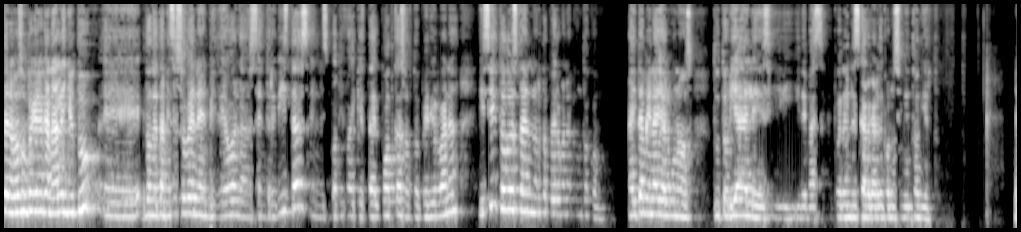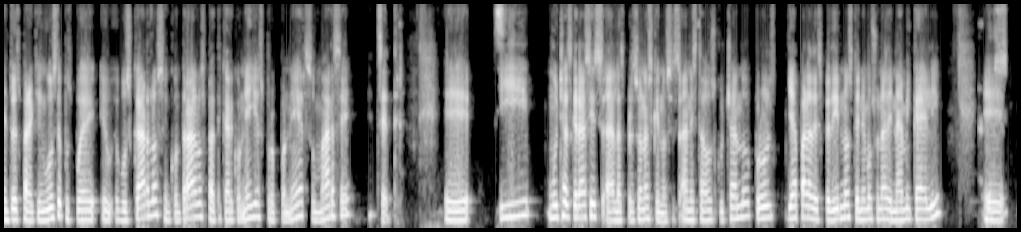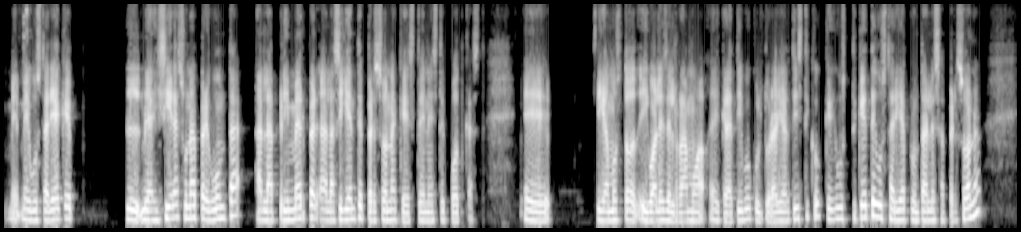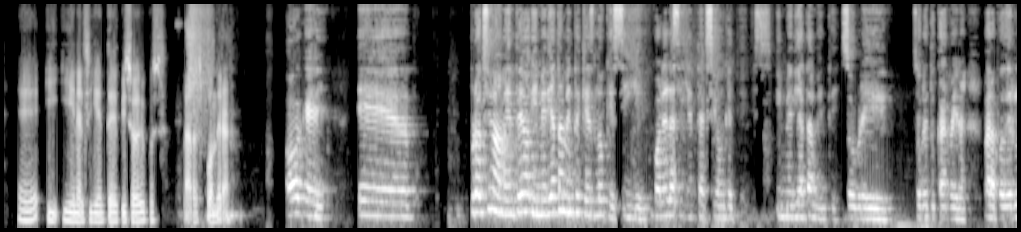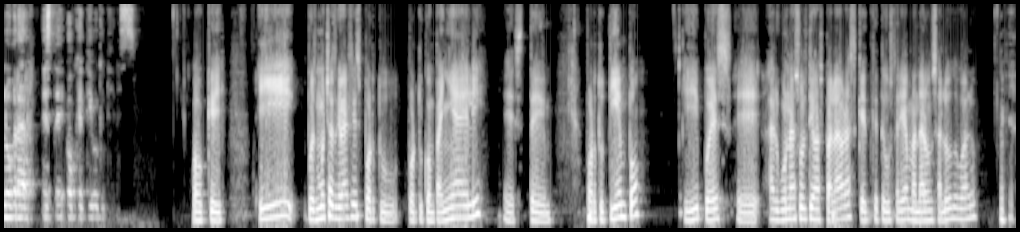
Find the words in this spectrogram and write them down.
Tenemos un pequeño canal en YouTube eh, donde también se suben en video las entrevistas, en Spotify que está el podcast Ortopedia Urbana. Y sí, todo está en ortopediaurbana.com. Ahí también hay algunos tutoriales y, demás que pueden descargar de conocimiento abierto. Entonces, para quien guste, pues puede eh, buscarlos, encontrarlos, platicar con ellos, proponer, sumarse. Eh, y muchas gracias a las personas que nos han estado escuchando. Ya para despedirnos, tenemos una dinámica, Eli eh, me, gustaría que me hicieras una pregunta a la primer, a la siguiente persona que esté en este podcast. Eh, digamos, iguales del ramo eh, creativo, cultural y artístico. ¿Qué, ¿Qué, te gustaría preguntarle a esa persona? Y, y, en el siguiente episodio, pues, la responderán. Ok. Próximamente o inmediatamente, ¿qué es lo que sigue? ¿Cuál es la siguiente acción que tienes? Inmediatamente sobre sobre tu carrera para poder lograr este objetivo que tienes. Ok. Y pues muchas gracias por tu, por tu compañía, Eli, este, por tu tiempo. Y pues eh, algunas últimas palabras que, te gustaría mandar un saludo o algo.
